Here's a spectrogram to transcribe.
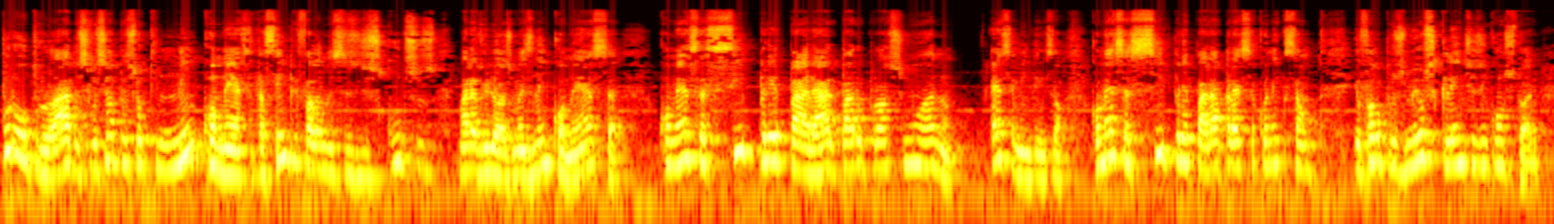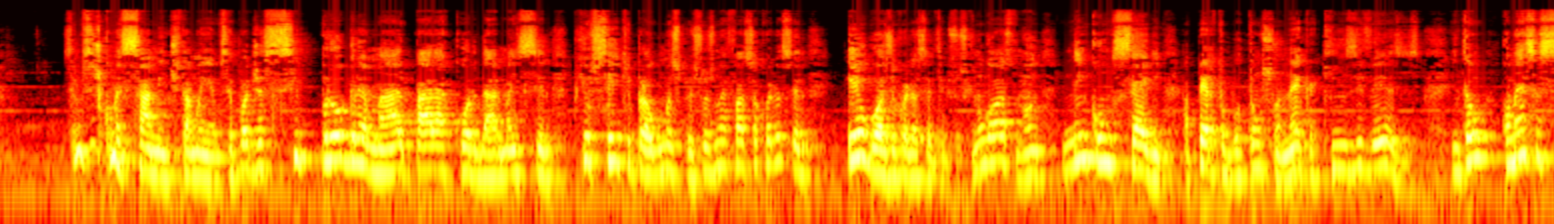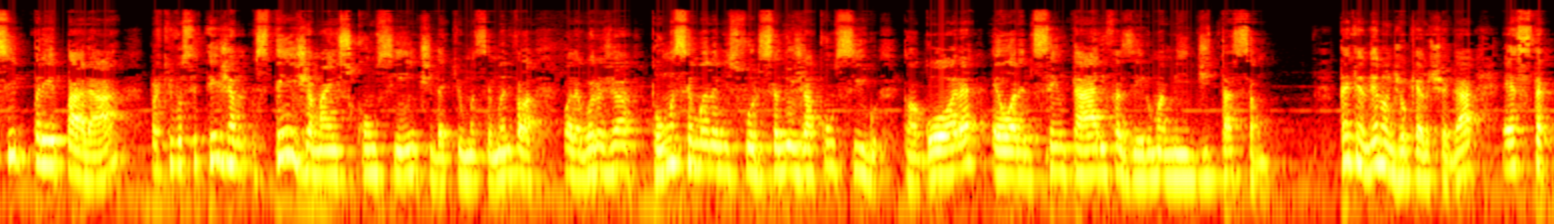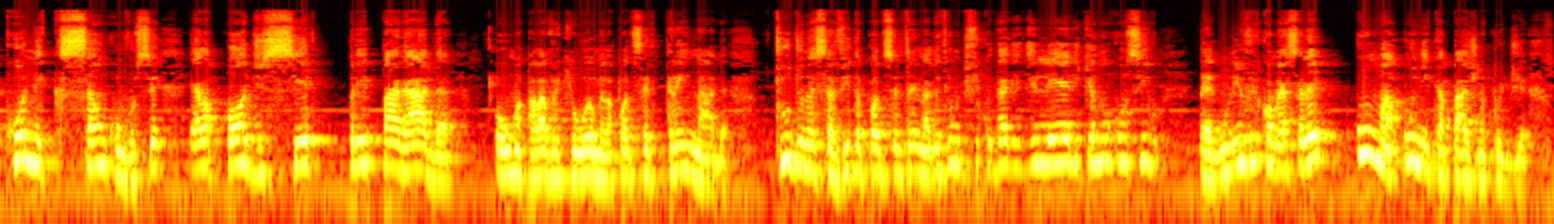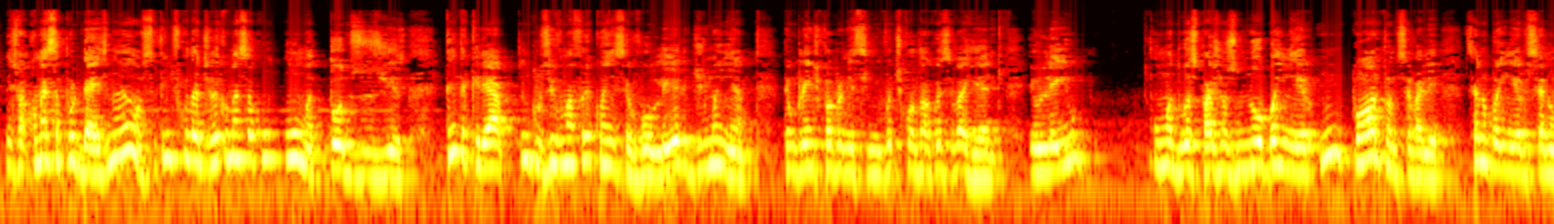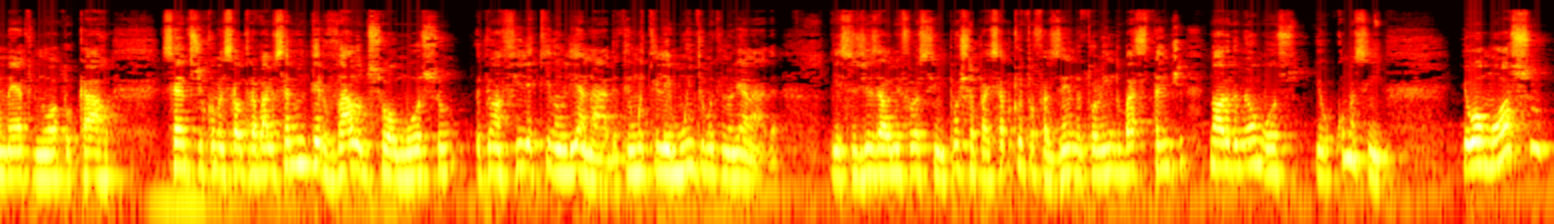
Por outro lado, se você é uma pessoa que nem começa, está sempre falando esses discursos maravilhosos, mas nem começa, começa a se preparar para o próximo ano. Essa é a minha intenção. Começa a se preparar para essa conexão. Eu falo para os meus clientes em consultório. Você não precisa começar a meditar amanhã, você pode já se programar para acordar mais cedo. Porque eu sei que para algumas pessoas não é fácil acordar cedo. Eu gosto de acordar cedo, tem pessoas que não gostam, não, nem conseguem. Aperta o botão soneca 15 vezes. Então, começa a se preparar para que você esteja, esteja mais consciente daqui uma semana e falar: olha, agora eu já estou uma semana me esforçando, eu já consigo. Então agora é hora de sentar e fazer uma meditação. Tá entendendo onde eu quero chegar? Esta conexão com você, ela pode ser preparada, ou uma palavra que eu amo, ela pode ser treinada. Tudo nessa vida pode ser treinado. Eu tenho uma dificuldade de ler e que eu não consigo. Pega um livro e começa a ler uma única página por dia. A gente fala, começa por 10. Não, você tem dificuldade de ler, começa com uma todos os dias. Tenta criar, inclusive, uma frequência. Eu vou ler de manhã. Tem um cliente que falou para mim assim, vou te contar uma coisa, você vai rir, Eric. Eu leio uma, duas páginas no banheiro. Não importa onde você vai ler. Se é no banheiro, se é no metro, no autocarro, se é antes de começar o trabalho, se é no intervalo do seu almoço. Eu tenho uma filha que não lia nada. Eu tenho uma que lê muito e uma que não lia nada. E esses dias ela me falou assim: Poxa, pai, sabe o que eu tô fazendo? Eu tô lendo bastante na hora do meu almoço. Eu, como assim? Eu almoço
